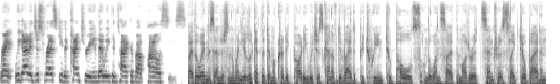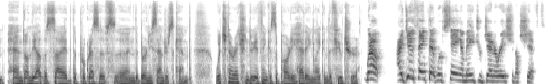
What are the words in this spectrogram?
right? We got to just rescue the country and then we can talk about policies. By the way, Ms. Anderson, when you look at the Democratic Party, which is kind of divided between two poles, on the one side, the moderate centrists like Joe Biden, and on the other side, the progressives uh, in the Bernie Sanders camp, which direction do you think is the party heading like in the future? Well, I do think that we're seeing a major generational shift.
